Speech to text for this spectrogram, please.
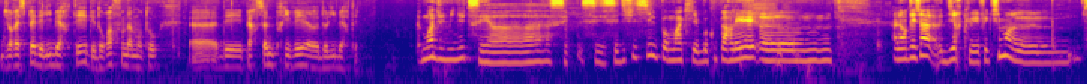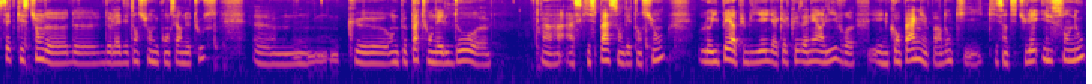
du respect des libertés, des droits fondamentaux des personnes privées de liberté. Moins d'une minute, c'est c'est difficile pour moi qui ai beaucoup parlé. Alors déjà, dire que effectivement, cette question de, la détention nous concerne tous, euh, qu'on ne peut pas tourner le dos euh, à, ce qui se passe en détention. L'OIP a publié il y a quelques années un livre, une campagne pardon, qui, s'intitulait Ils sont nous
